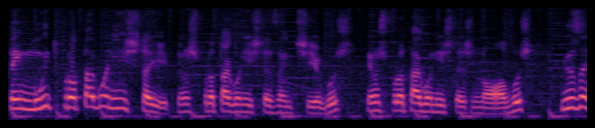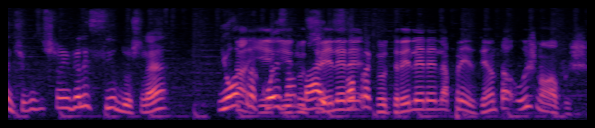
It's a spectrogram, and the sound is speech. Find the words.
tem muito protagonista aí. Tem os protagonistas antigos, tem os protagonistas novos, e os antigos estão envelhecidos, né? E outra Ah, e- coisa e a no mais, trailer, pra no trailer ele apresenta os novos.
